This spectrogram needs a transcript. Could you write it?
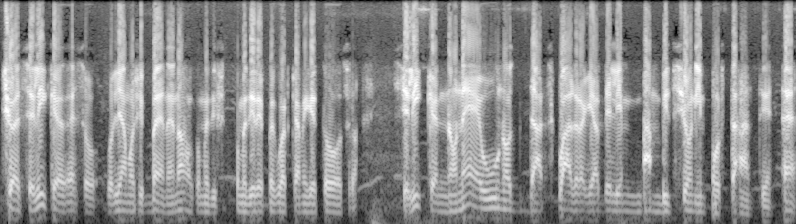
cioè Selic adesso vogliamoci bene no? come, come direbbe qualche amichetto vostro Selic non è uno da squadra che ha delle ambizioni importanti eh?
